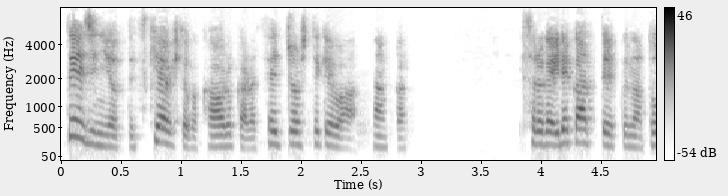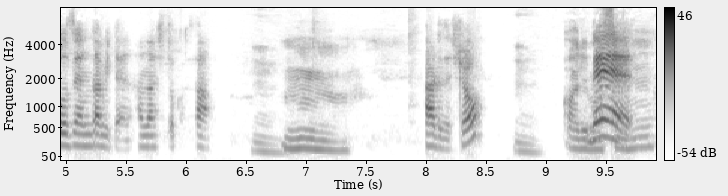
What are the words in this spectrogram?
ステージによって付き合う人が変わるから成長していけば、なんか、それが入れ替わっていくのは当然だみたいな話とかさ、うん。うん。あるでしょ？うん。ありますでね。、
